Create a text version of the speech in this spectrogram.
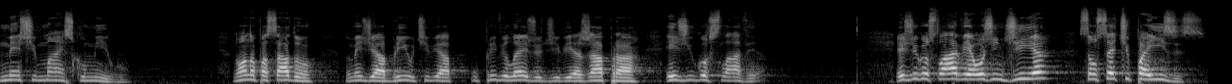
mexe mais comigo. No ano passado, no mês de abril, tive a, o privilégio de viajar para ex-Yugoslávia. Ex-Yugoslávia, hoje em dia, são sete países.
